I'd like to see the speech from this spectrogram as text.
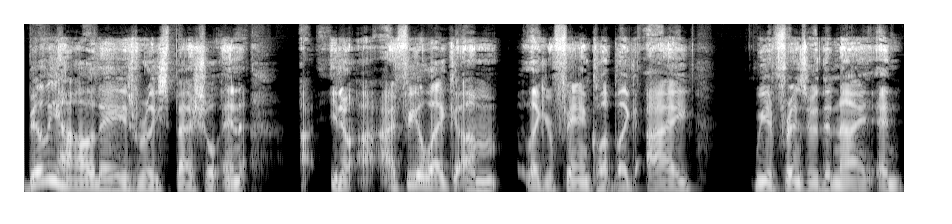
Billie Holiday is really special, and uh, you know I I feel like um like your fan club. Like I we had friends with the night, and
